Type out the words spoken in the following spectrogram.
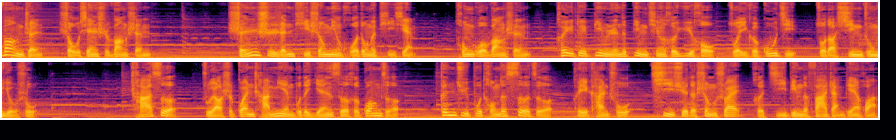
望诊首先是望神，神是人体生命活动的体现，通过望神可以对病人的病情和预后做一个估计，做到心中有数。察色主要是观察面部的颜色和光泽，根据不同的色泽可以看出。气血的盛衰和疾病的发展变化。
